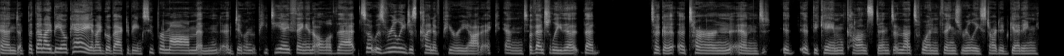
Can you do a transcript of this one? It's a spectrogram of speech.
And, but then I'd be okay. And I'd go back to being super mom and, and doing the PTA thing and all of that. So it was really just kind of periodic. And eventually that, that took a, a turn and it, it became constant. And that's when things really started getting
